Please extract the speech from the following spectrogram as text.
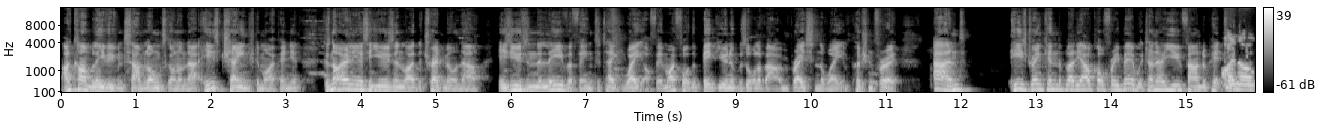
I can't believe even Sam Long's gone on that. He's changed, in my opinion, because not only is he using like the treadmill now, he's using the lever thing to take weight off him. I thought the big unit was all about embracing the weight and pushing through, and he's drinking the bloody alcohol-free beer, which I know you found a picture. I know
